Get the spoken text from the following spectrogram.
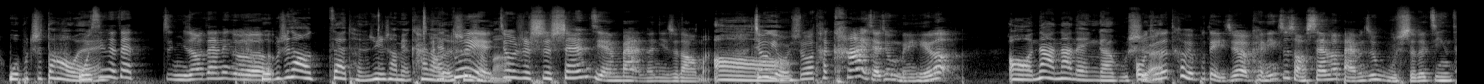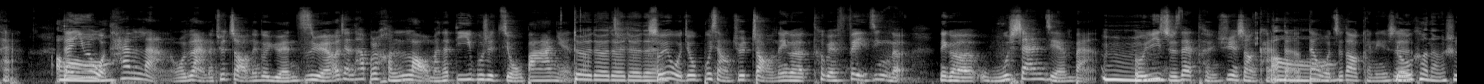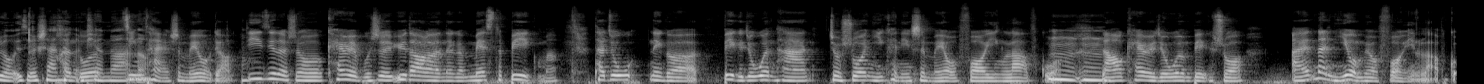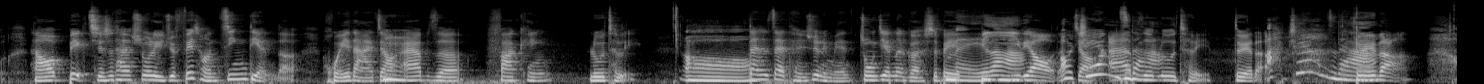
我不知道哎，我现在在，你知道在那个，我不知道在腾讯上面看到哎，的是什对，么。就是是删减版的，你知道吗？哦，就有时候它咔一下就没了，哦，那那那应该不是。我觉得特别不得劲儿，肯定至少删了百分之五十的精彩。哦，但因为我太懒了，我懒得去找那个原资源，而且它不是很老嘛，它第一部是九八年的，对对对对对，所以我就不想去找那个特别费劲的那个无删减版。嗯，我一直在腾讯上看，但哦但我知道肯定是有可能是有一些删减的很多片段。精彩是没有掉的。第一季的时候，Carrie 不是遇到了那个 Mr. Big 吗？他就那个 Big 就问他，就说你肯定是没有 fall in love 过。嗯嗯，然后 Carrie 就问 Big 说：“哎，那你有没有 fall in love 过？”然后 Big 其实他说了一句非常经典的回答，叫嗯 “absolutely”。哦，但是在腾讯里面，中间那个是被逼掉的，哦叫这样子的啊 “absolutely”。对的，啊这样子的、啊，对，的。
